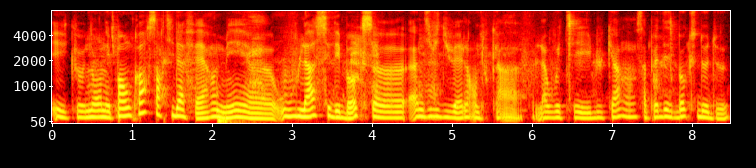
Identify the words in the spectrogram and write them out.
Et que non, on n'est pas encore sorti d'affaires, mais euh, où là, c'est des box euh, individuelles, en tout cas, là où était Lucas, hein, ça peut être des box de deux,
